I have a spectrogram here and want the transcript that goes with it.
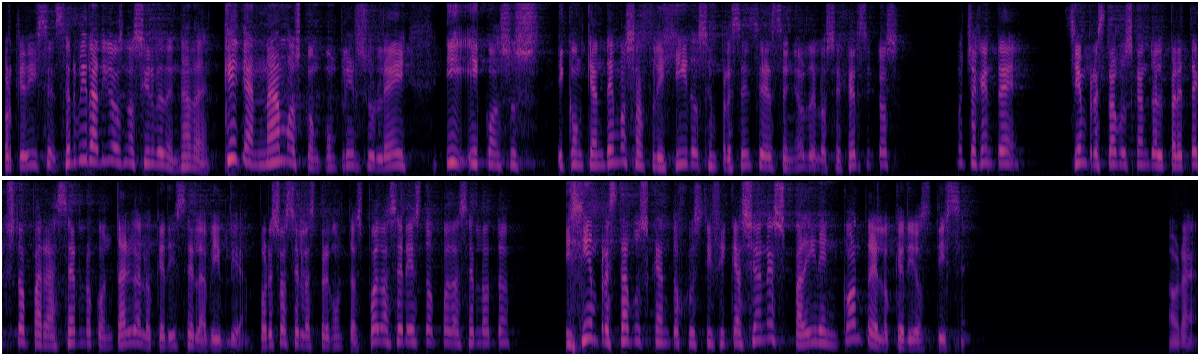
porque dice, servir a Dios no sirve de nada. ¿Qué ganamos con cumplir su ley y, y, con, sus, y con que andemos afligidos en presencia del Señor de los ejércitos? Mucha gente Siempre está buscando el pretexto para hacer lo contrario a lo que dice la Biblia. Por eso hace las preguntas, ¿puedo hacer esto? ¿Puedo hacer lo otro? Y siempre está buscando justificaciones para ir en contra de lo que Dios dice. Ahora,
